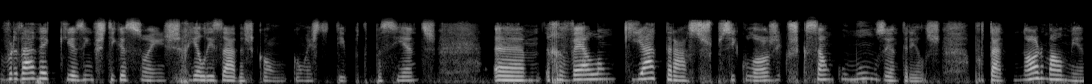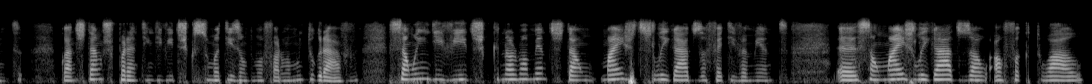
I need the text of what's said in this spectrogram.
a verdade é que as investigações realizadas com, com este tipo de pacientes um, revelam que há traços psicológicos que são comuns entre eles. Portanto, normalmente, quando estamos perante indivíduos que somatizam de uma forma muito grave, são indivíduos que normalmente estão mais desligados afetivamente, uh, são mais ligados ao, ao factual,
